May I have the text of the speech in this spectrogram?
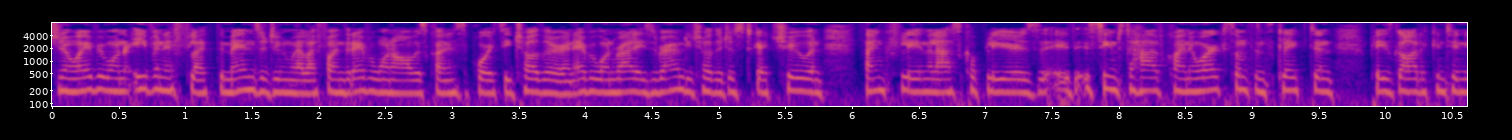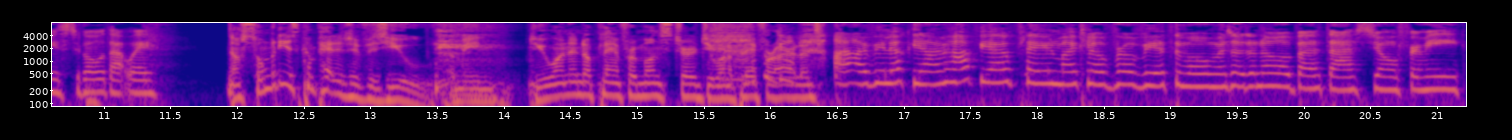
you know, everyone, even if like the men's are doing well, I find that everyone always kind of supports each other and everyone rallies around each other just to get through. And thankfully, in the last couple of years, it, it seems to have kind of worked. Something's clicked, and please God, it continues to go that way. Now, somebody as competitive as you, I mean, do you want to end up playing for Munster? Do you want to play for Ireland? I'd be lucky. I'm happy out playing my club rugby at the moment. I don't know about that. You know, for me,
